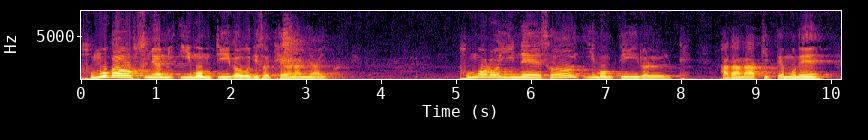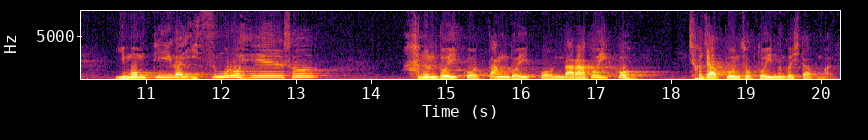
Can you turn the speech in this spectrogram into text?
부모가 없으면 이 몸뚱이가 어디서 태어났냐 이 부모로 인해서 이 몸뚱이를 받아놨기 때문에 이 몸뚱이가 있음으로 해서 하늘도 있고 땅도 있고 나라도 있고 처자 권속도 있는 것이다 그 말이야.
